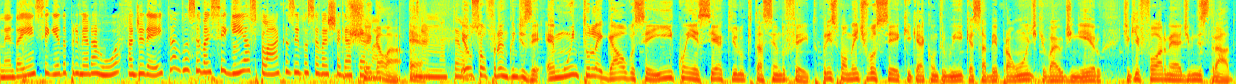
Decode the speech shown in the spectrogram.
né? Daí em seguida, primeira rua, à direita, você vai seguir as placas e você vai chegar até Chega lá. É. Uhum, até lá. Eu sou franco em dizer, é muito legal você ir e conhecer aquilo que está sendo feito. Principalmente você que quer contribuir, quer saber para onde que vai o dinheiro, de que forma é administrado.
